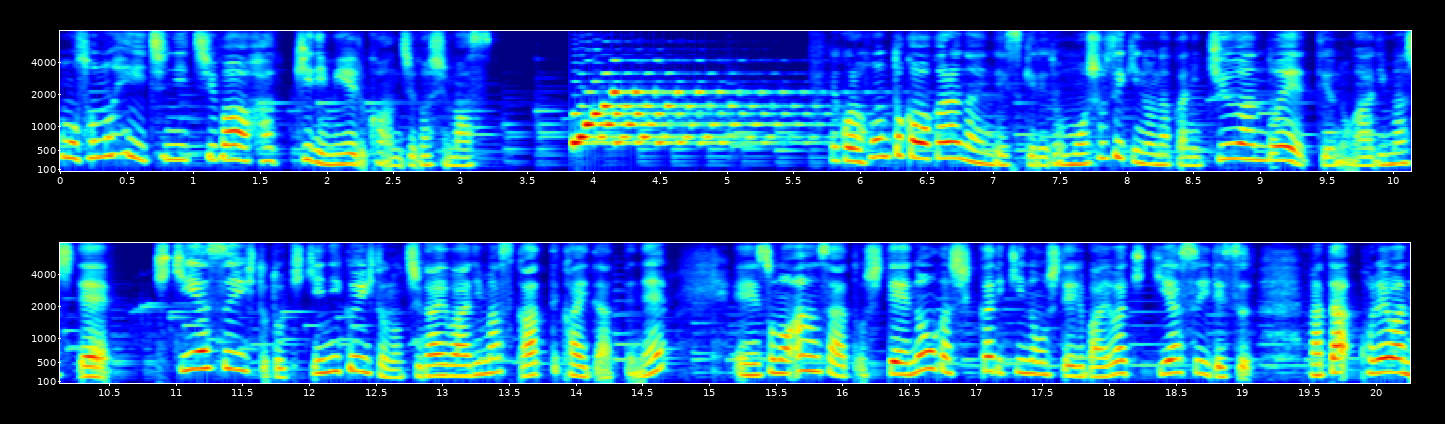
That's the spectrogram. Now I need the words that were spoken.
もうその日一日ははっきり見える感じがします。で、これ本当かわからないんですけれども、書籍の中に Q&A っていうのがありまして、聞きやすい人と聞きにくい人の違いはありますかって書いてあってね、えー、そのアンサーとして脳がしっかり機能している場合は聞きやすいです。また、これは治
